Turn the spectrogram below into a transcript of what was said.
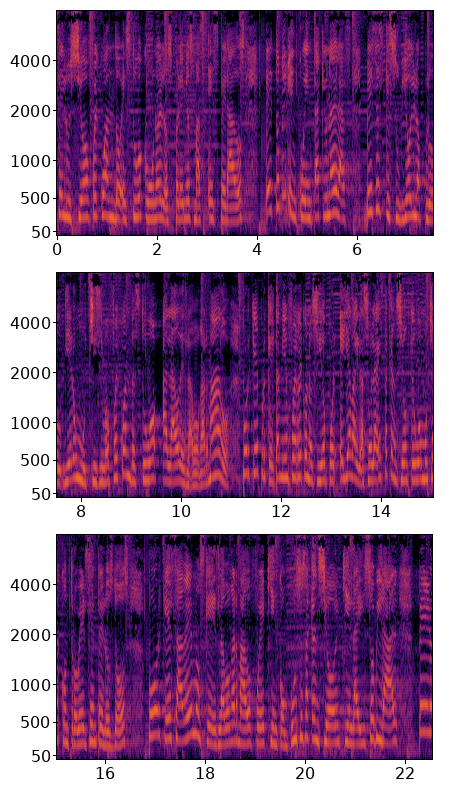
se lució fue cuando estuvo con uno de los premios más esperados. Eh, tomen en cuenta que una de las veces que subió y lo aplaudieron muchísimo fue cuando estuvo al lado de Eslabón Armado. ¿Por qué? Porque él también fue reconocido por Ella Baila Sola, esta canción que hubo mucha controversia entre los dos, porque sabemos que Eslabón Armado fue quien compuso esa canción, quien la hizo viral, pero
